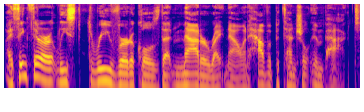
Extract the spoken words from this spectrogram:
I think there are at least three verticals that matter right now and have a potential impact.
